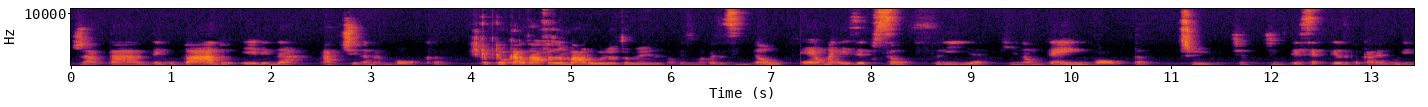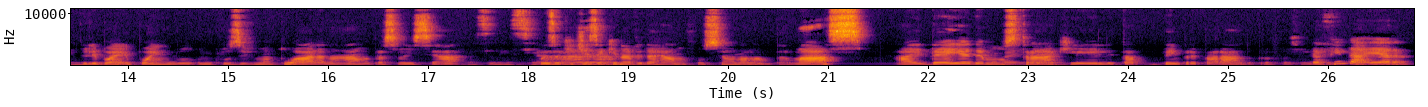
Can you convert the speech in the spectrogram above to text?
já tá derrubado, ele ainda atira na boca. Acho que é porque o cara tava fazendo barulho também, né? Talvez uma coisa assim. Então, é uma execução fria, que não tem volta. Sim. Tinha, tinha que ter certeza que o cara é. Né? Ele põe, põe, inclusive, uma toalha na arma para silenciar. Pra silenciar. Coisa que dizem que na vida real não funciona, não, tá? Mas a ideia é demonstrar ideia... que ele tá bem preparado para fazer. É o fim da era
